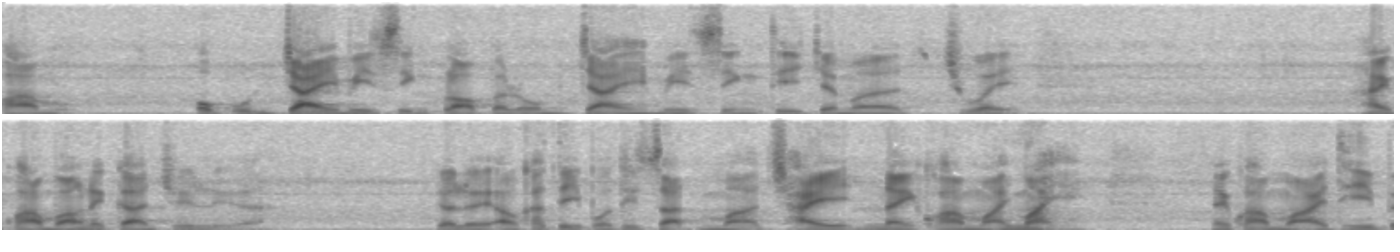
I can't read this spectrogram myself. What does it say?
ความอบอุ่นใจ มีสิ่งปลอบประโลมใจ มีสิ่งที่จะมาช่วยให้ความหวังในการช่วยเหลือ ก็เลยเอาคติโพธิสัตว์มาใช้ในความหมายใหม่ ในความหมายที่ไป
